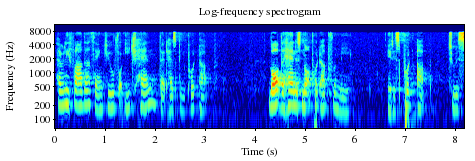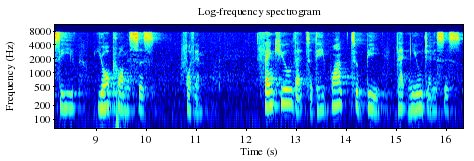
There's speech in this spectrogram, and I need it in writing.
Heavenly Father, thank you for each hand that has been put up. Lord, the hand is not put up for me, it is put up to receive your promises for them. Thank you that they want to be that new Genesis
